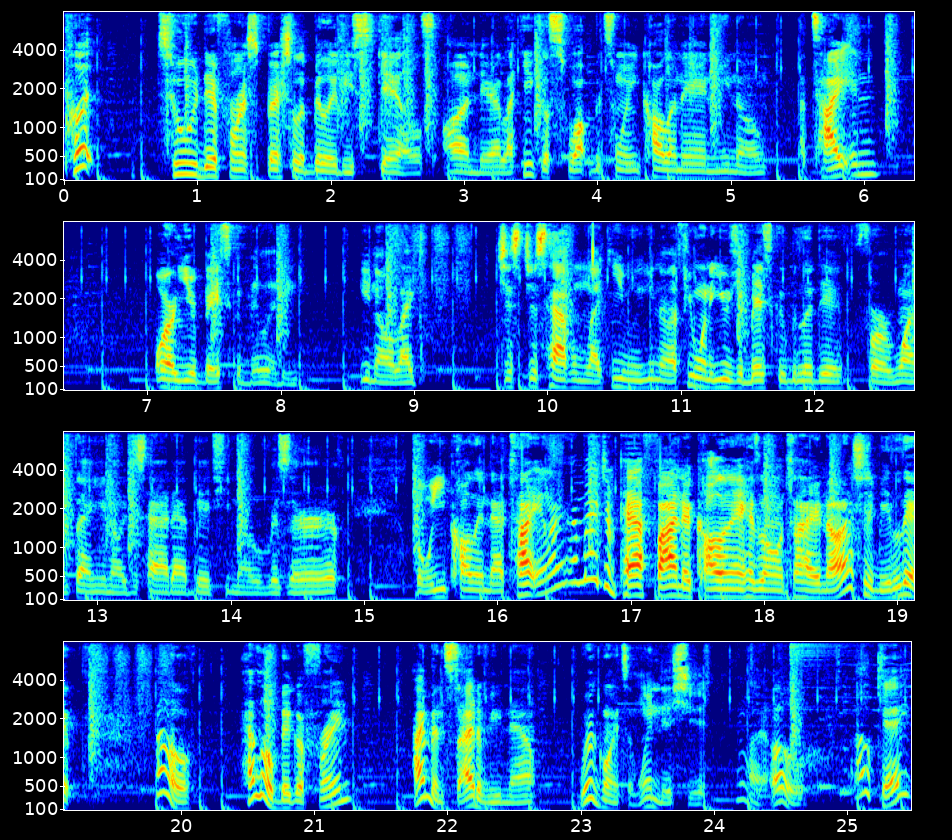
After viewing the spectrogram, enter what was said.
Put two different special ability scales on there. Like you could swap between calling in, you know, a Titan or your basic ability. You know, like just just have them like you. You know, if you want to use your basic ability for one thing, you know, just have that bitch, you know, reserve but when you call in that Titan, like imagine Pathfinder calling in his own Titan. Oh, that should be lit. Oh, hello, bigger friend. I'm inside of you now. We're going to win this shit. I'm like, oh, okay.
